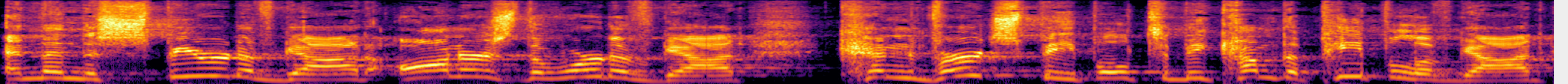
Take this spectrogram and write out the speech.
and then the spirit of God honors the word of God, converts people to become the people of God,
